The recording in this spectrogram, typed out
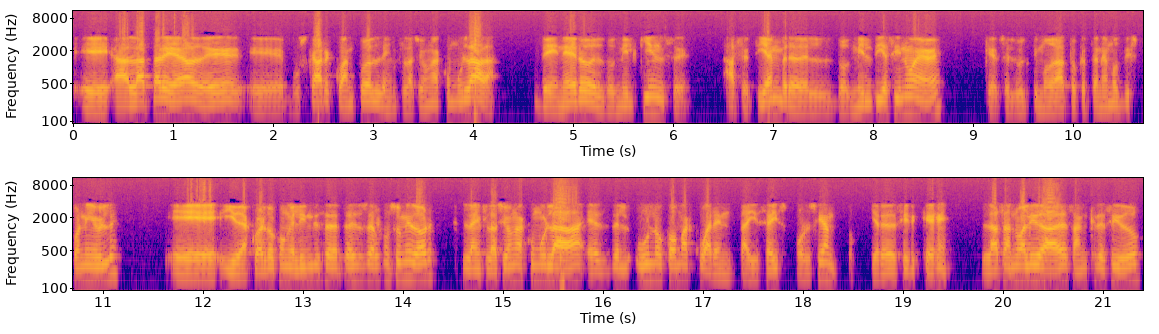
eh, a la tarea de eh, buscar cuánto es la inflación acumulada de enero del 2015 a septiembre del 2019, que es el último dato que tenemos disponible, eh, y de acuerdo con el índice de precios al consumidor, la inflación acumulada es del 1,46%. Quiere decir que las anualidades han crecido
